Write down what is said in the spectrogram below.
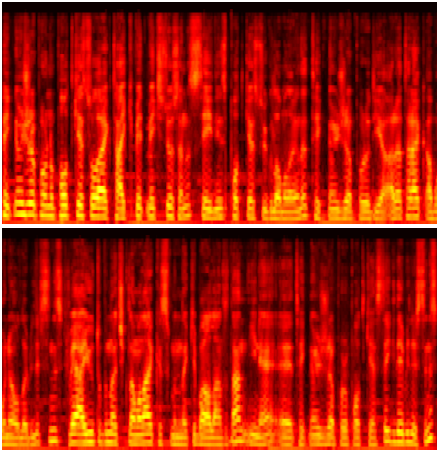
Teknoloji raporunu podcast olarak takip etmek istiyorsanız sevdiğiniz podcast uygulamalarını teknoloji raporu diye aratarak abone olabilirsiniz. Veya YouTube'un açıklamalar kısmındaki bağlantıdan yine e, teknoloji raporu podcast'e gidebilirsiniz.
